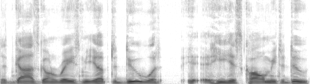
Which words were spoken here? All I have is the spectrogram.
that god's gonna raise me up to do what he has called me to do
